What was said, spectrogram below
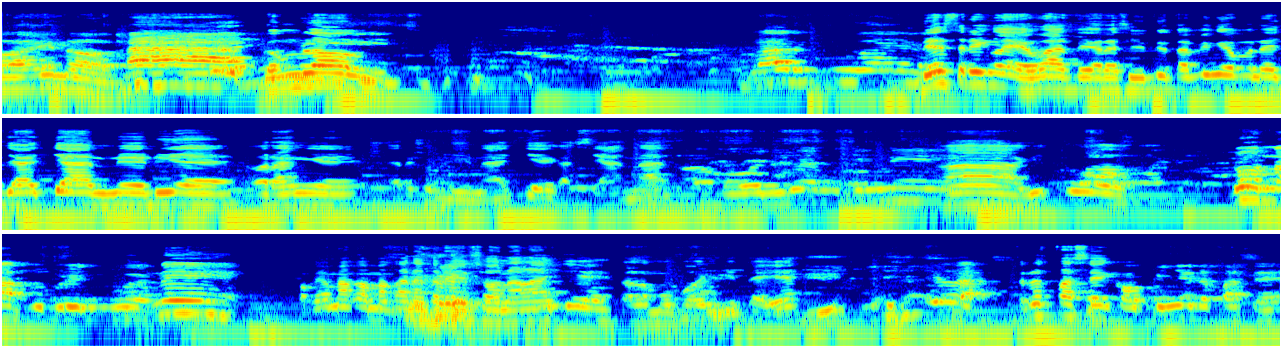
bawain dong. Nah, ini. Gemblong. Baru gue. Dia sering lewat di arah situ tapi nggak pernah jajan nih dia orangnya. Gue beliin aja kasihanan. Kalau bawain gue yang begini. Ah gitu. Donat lu beliin gue. Nih. Pakai makan makanan tradisional aja kalau mau bawain kita ya. Iyalah. Terus pas saya kopi Kopinya udah pas ya.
